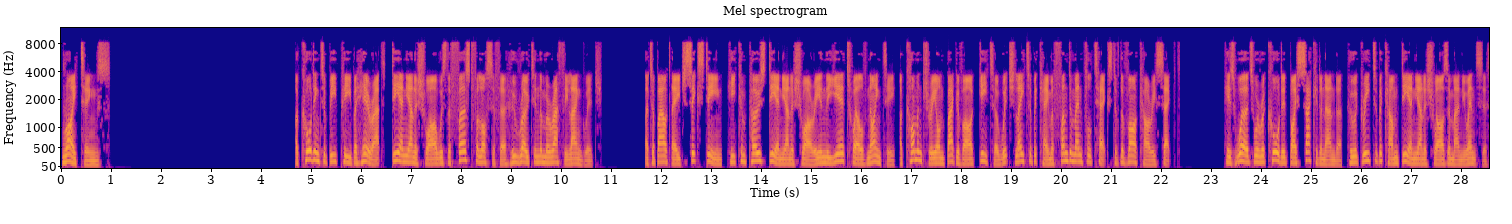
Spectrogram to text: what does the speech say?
Writings According to B. P. Bahirat, Dnyaneshwar was the first philosopher who wrote in the Marathi language. At about age 16, he composed Dnyaneshwari in the year 1290, a commentary on Bhagavad Gita which later became a fundamental text of the Varkari sect. His words were recorded by Sakhidananda, who agreed to become Dnyaneshwar's amanuensis.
